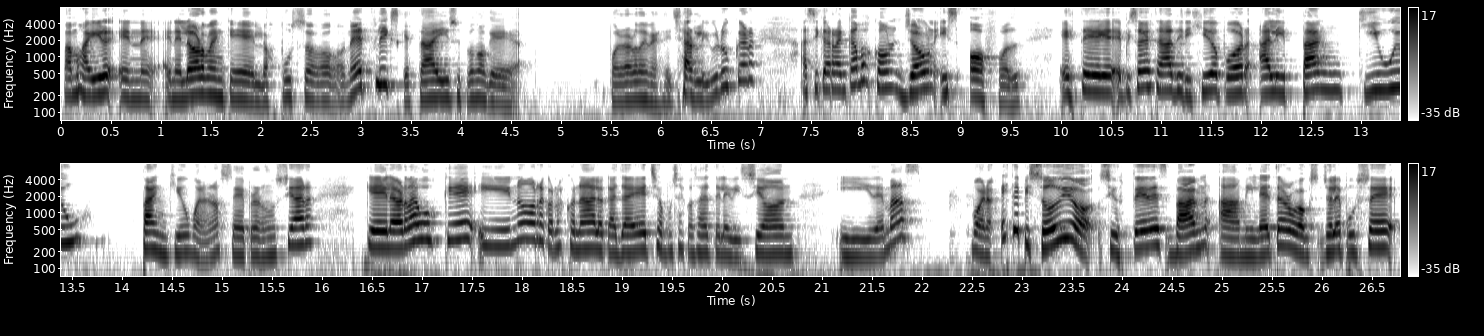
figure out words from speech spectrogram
Vamos a ir en, el orden que los puso Netflix, que está ahí supongo que por órdenes de Charlie Brooker. Así que arrancamos con Joan is Awful. Este episodio estaba dirigido por Ali Pankiu, Pankiu, bueno, no sé pronunciar, que la verdad busqué y no reconozco nada de lo que haya hecho, muchas cosas de televisión y demás. Bueno, este episodio, si ustedes van a mi letterbox, yo le puse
